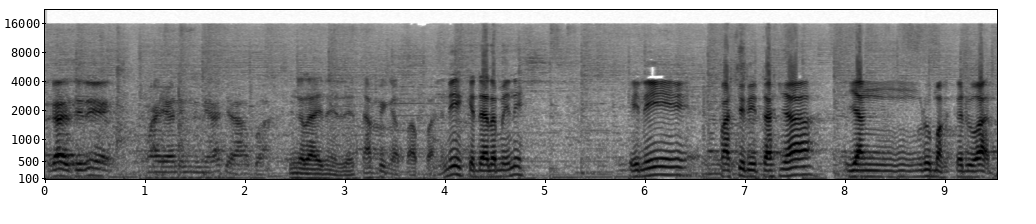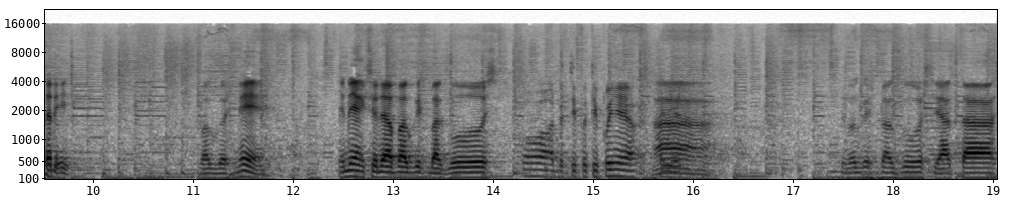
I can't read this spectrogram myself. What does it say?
Enggak, di sini layanin ini aja, Abah. ngelain ini, tapi nggak apa-apa. Ini ke dalam ini, ini fasilitasnya yang rumah kedua tadi. Bagus nih. Ini yang sudah bagus-bagus. Oh ada tipe-tipenya ya? Ah, bagus-bagus di atas.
